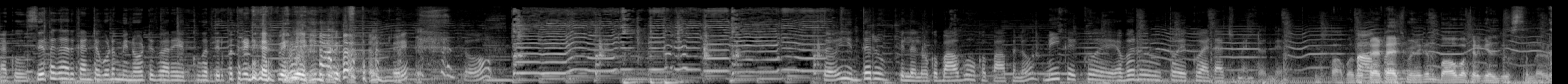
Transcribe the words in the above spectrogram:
నాకు సీత గారి కంటే కూడా మీ నోటి ద్వారా ఎక్కువగా తిరుపతి రెడ్డి గారి పేరు సో సో ఇద్దరు పిల్లలు ఒక బాబు ఒక పాపలో మీకు ఎక్కువ ఎవరితో ఎక్కువ అటాచ్మెంట్ ఉంది? పాపతో అటాచ్మెంట్ కానీ బాబు అక్కడికి వెళ్ళి చూస్తున్నాడు.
